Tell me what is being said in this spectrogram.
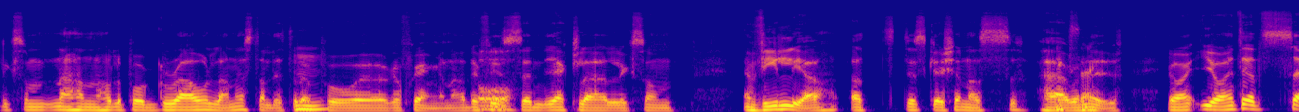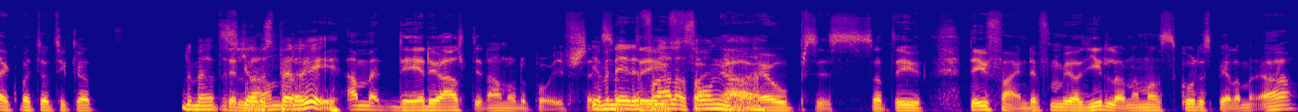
liksom, när han håller på att growla nästan lite Mm. där på uh, refrängerna. Det Åh. finns en jäkla, liksom, en vilja att det ska kännas här Exakt. och nu. Jag, jag är inte helt säker på att jag tycker att Du menar att det är det skådespeleri? Ja, men det är det ju alltid när han håller på i och för sig. Ja, men det är det att för ju alla sångare. Ja, jo, precis. Så att det är ju, det är ju fine. Det får man, jag gillar när man skådespelar. Men, ja.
